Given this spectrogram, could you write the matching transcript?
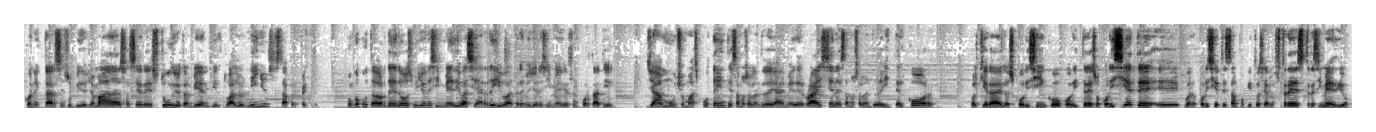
conectarse en sus videollamadas, hacer estudio también virtual los niños, está perfecto. Un computador de 2 millones y medio hacia arriba, 3 millones y medio es un portátil ya mucho más potente. Estamos hablando de AMD Ryzen, estamos hablando de Intel Core, cualquiera de los Core i5, Core i3 o Core i7. Eh, bueno, Core i7 está un poquito hacia los 3, 3 y medio.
